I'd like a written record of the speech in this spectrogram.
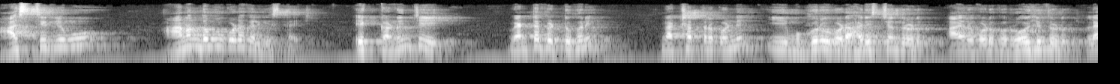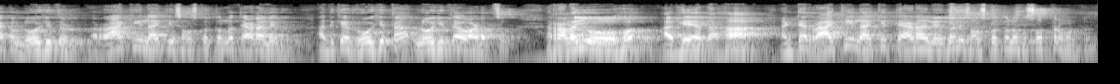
ఆశ్చర్యము ఆనందము కూడా కలిగిస్తాయి. ఇక్కడి నుంచి వెంట పెట్టుకుని నక్షత్రకుణ్ణి ఈ ముగ్గురు కూడా హరిశ్చంద్రుడు ఆయన కొడుకు రోహితుడు లేక లోహితుడు రాఖీ లాఖీ సంస్కృతంలో తేడా లేదు. అందుకే రోహిత లోహిత వాడచ్చు. రలయోహో అభేద. అంటే రాఖీ లాఖీ తేడా లేదు అని సంస్కృతంలో ఒక సూత్రం ఉంటుంది.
